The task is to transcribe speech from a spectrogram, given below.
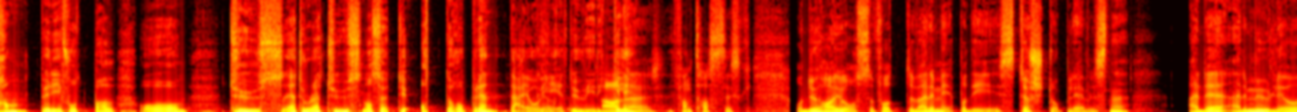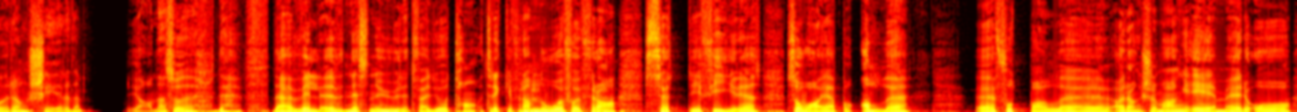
kamper i fotball. og 1000, jeg tror det er 1078 hopprenn. Det er jo helt uvirkelig. Ja, det er fantastisk. Og du har jo også fått være med på de største opplevelsene. Er det, er det mulig å rangere dem? Ja, altså, det, det, er vel, nesten urettferdig å ta, trekke fram mm. noe, for fra 74 så var jeg på alle fotballarrangement, EM-er og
